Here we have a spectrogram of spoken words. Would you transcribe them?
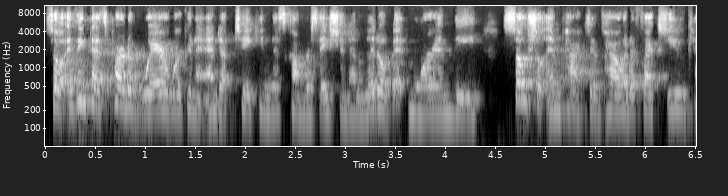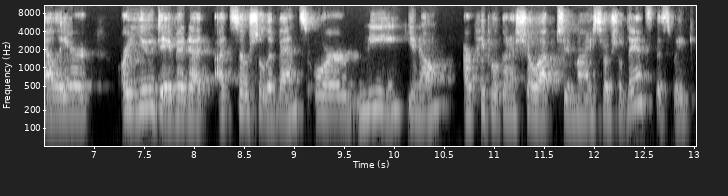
So I think that's part of where we're going to end up taking this conversation a little bit more in the social impact of how it affects you, Kelly, or or you, David, at, at social events, or me, you know, are people going to show up to my social dance this week?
